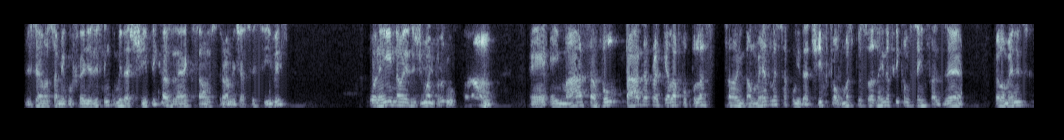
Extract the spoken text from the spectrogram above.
Disse o nosso amigo Fred, existem comidas típicas, né, que são extremamente acessíveis, porém não existe uma Isso. produção é, em massa voltada para aquela população. Então, mesmo essa comida típica, algumas pessoas ainda ficam sem fazer pelo menos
